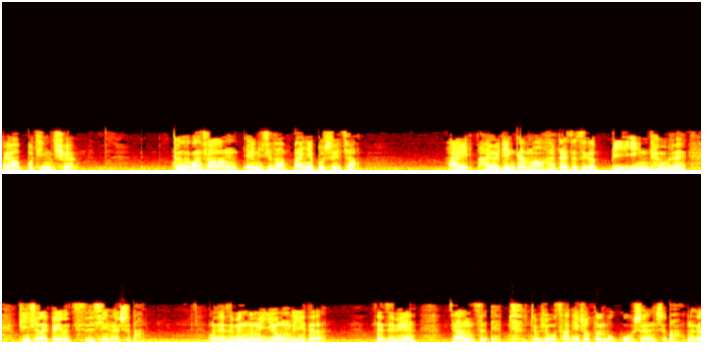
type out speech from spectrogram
不要不听劝。更何况肖郎，哎，你知道半夜不睡觉。还还有一点感冒，还带着这个鼻音，对不对？听起来更有磁性了，是吧？我在这边那么用力的，在这边这样子，哎，对不起，我差点说奋不顾身，是吧？那个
